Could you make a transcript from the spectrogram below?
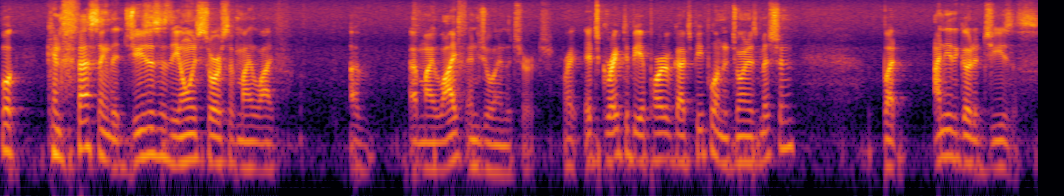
look, confessing that Jesus is the only source of my life, of, of my life and joy in the church, right? It's great to be a part of God's people and to join his mission, but I need to go to Jesus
